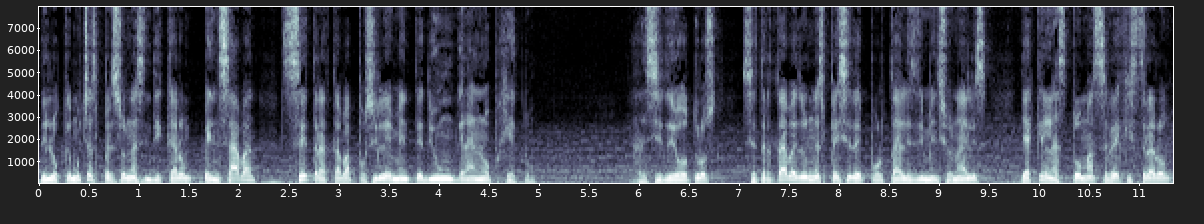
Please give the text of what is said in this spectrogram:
de lo que muchas personas indicaron pensaban se trataba posiblemente de un gran objeto. A decir de otros, se trataba de una especie de portales dimensionales, ya que en las tomas se registraron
